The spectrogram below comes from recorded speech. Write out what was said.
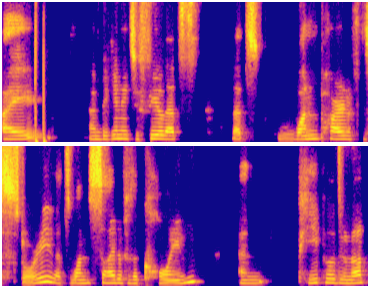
I, I'm beginning to feel that's that's one part of the story, that's one side of the coin, and people do not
